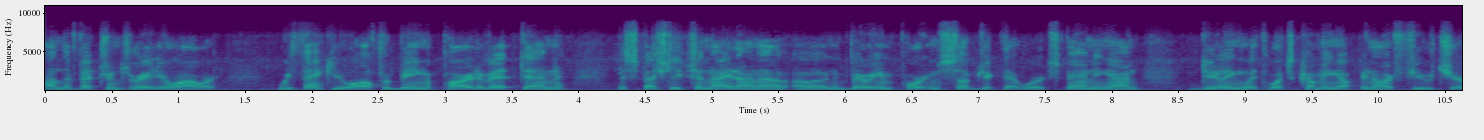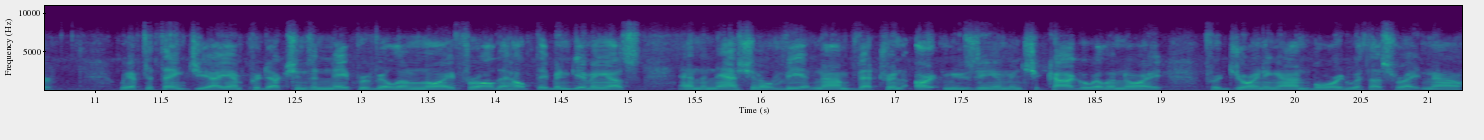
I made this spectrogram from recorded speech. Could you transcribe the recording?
on the Veterans Radio Hour. We thank you all for being a part of it, and especially tonight on a, a, a very important subject that we're expanding on, dealing with what's coming up in our future. We have to thank GIM Productions in Naperville, Illinois for all the help they've been giving us, and the National Vietnam Veteran Art Museum in Chicago, Illinois for joining on board with us right now.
